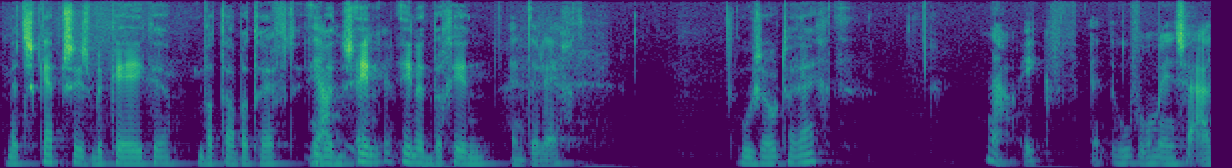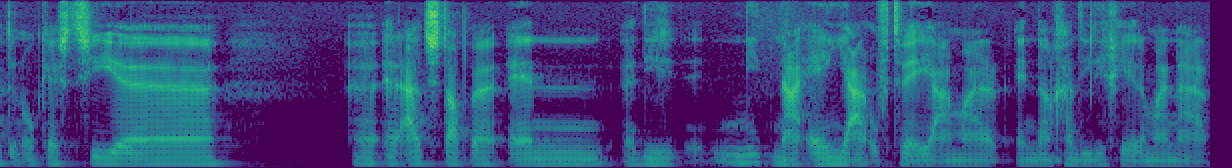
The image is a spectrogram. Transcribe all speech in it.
met sceptisch bekeken wat dat betreft in, ja, het, in, in, het begin. En terecht. Hoezo terecht? Nou, ik, hoeveel mensen uit een orkest zie je eruit stappen en uh, die niet na één jaar of twee jaar maar, en dan gaan dirigeren, maar na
